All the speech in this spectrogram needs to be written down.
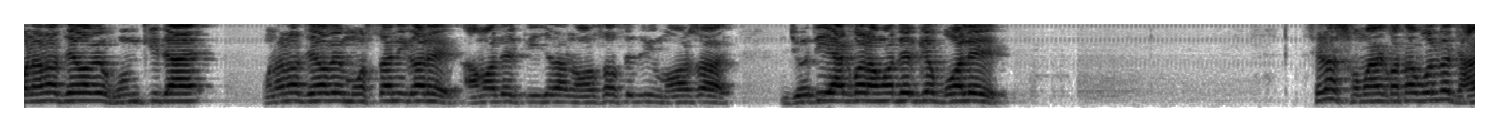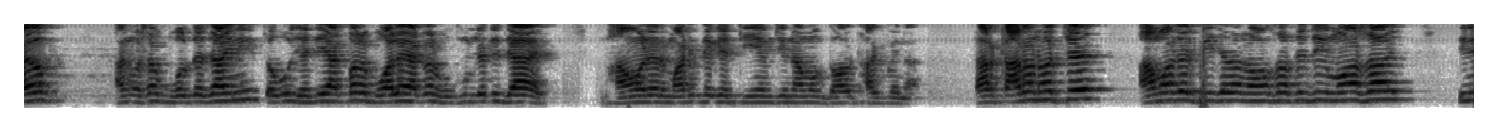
ওনারা যেভাবে হুমকি দেয়, ওনারা যেভাবে মোস্তানি করে, আমাদের পিজারা নওসাদ সিদ্দিক মহাশয়, যদি একবার আমাদেরকে বলে সেটা সময়ের কথা বলবে, যাই হোক, আমি ওসব বলতে চাইনি। তবু যদি একবার বলে, একবার হুকুম যদি দেয়, ভাঙড়ের মাটি থেকে টিএমজি নামক দল থাকবে না। তার কারণ হচ্ছে, আমাদের পিজারা নওসাদ সিদ্দিক মহাশয়, তিনি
